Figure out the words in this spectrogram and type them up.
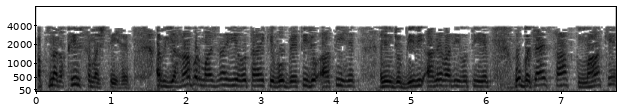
اپنا رقیب سمجھتی ہے۔ اب یہاں پر ماجرا یہ ہوتا ہے کہ وہ بیٹی جو آتی ہے یعنی جو بیوی آنے والی ہوتی ہے، وہ بجائے صاف ماں کے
